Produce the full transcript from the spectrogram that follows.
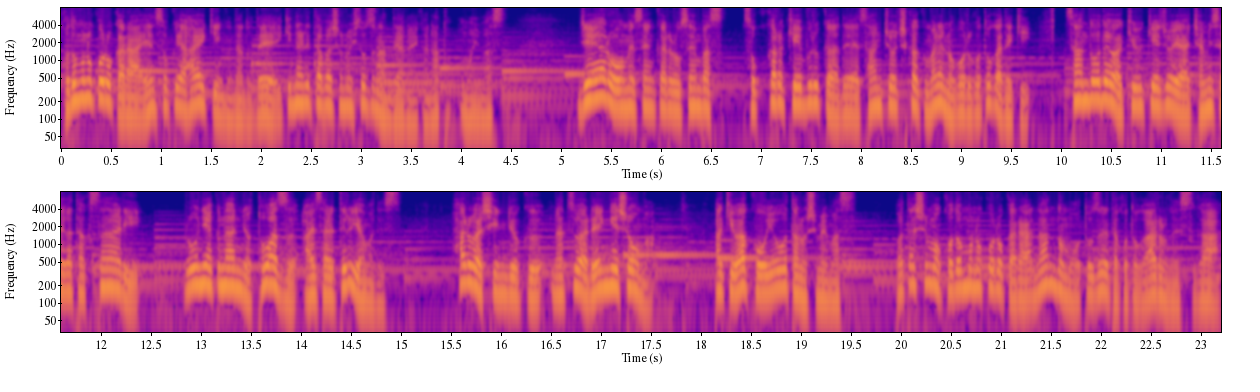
子供の頃から遠足やハイキングなどで行き慣れた場所の一つなんではないかなと思います。JR 青梅線から路線バスそこからケーブルカーで山頂近くまで登ることができ山道では休憩所や茶店がたくさんあり老若男女問わず愛されている山です。春は新緑夏はレンゲショウマ。秋は紅葉を楽しめます。私も子供の頃から何度も訪れたことがあるのですが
